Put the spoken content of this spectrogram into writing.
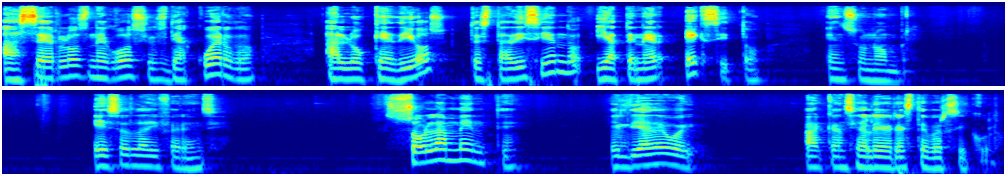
hacer los negocios de acuerdo a lo que Dios te está diciendo y a tener éxito en su nombre. Esa es la diferencia. Solamente el día de hoy alcancé a leer este versículo.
